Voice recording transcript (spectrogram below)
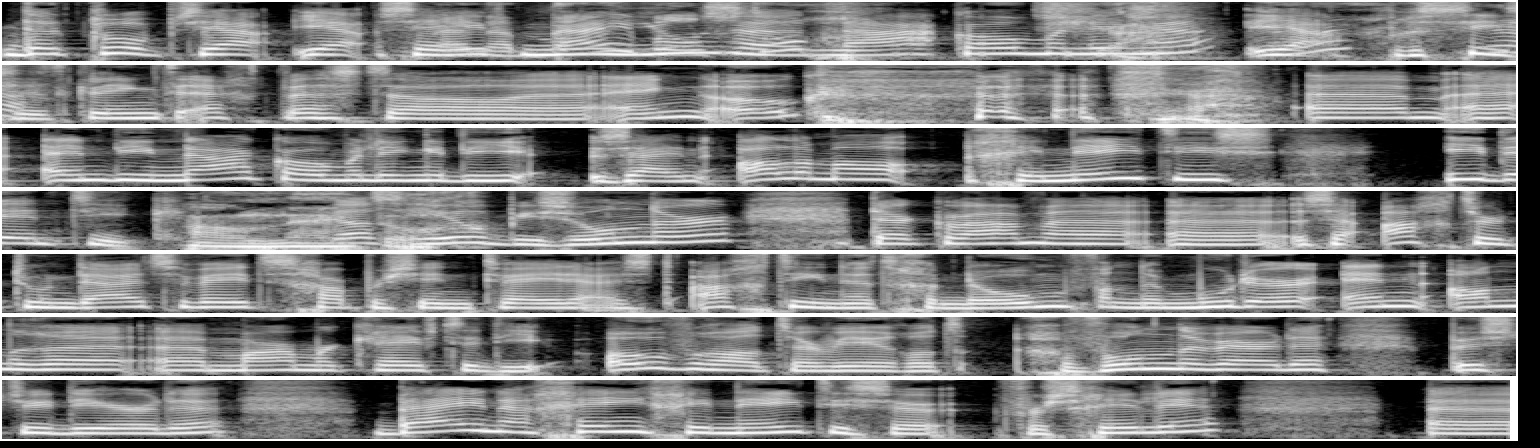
Dat klopt, ja. ja ze heeft miljoenen nakomelingen. Ja, precies. Het klinkt echt best wel uh, eng ook. um, uh, en die nakomelingen die zijn allemaal genetisch identiek. Oh, nee, dat toch? is heel bijzonder. Daar kwamen uh, ze achter toen Duitse wetenschappers in 2018 het genoom van de moeder en andere uh, marmerkreeften die overal ter wereld gevonden werden, bestudeerden. Bijna geen genetische verschillen. Uh,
